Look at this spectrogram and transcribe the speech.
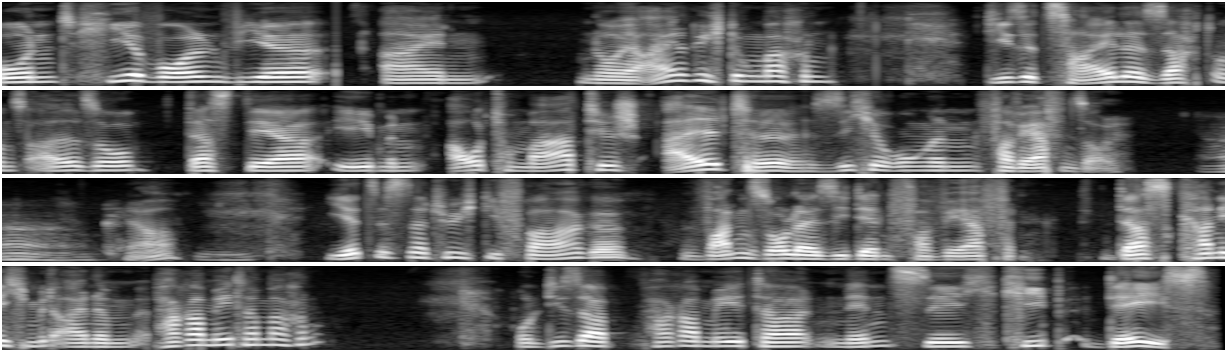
Und hier wollen wir eine neue Einrichtung machen. Diese Zeile sagt uns also, dass der eben automatisch alte Sicherungen verwerfen soll. Ah, okay. Ja. Mhm. Jetzt ist natürlich die Frage, wann soll er sie denn verwerfen? Das kann ich mit einem Parameter machen. Und dieser Parameter nennt sich Keep Days.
